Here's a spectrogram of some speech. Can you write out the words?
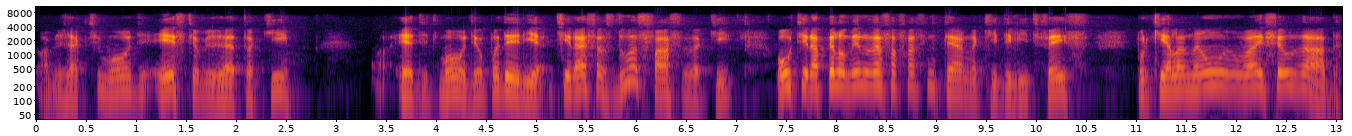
Object Mode, este objeto aqui, Edit Mode, eu poderia tirar essas duas faces aqui, ou tirar pelo menos essa face interna aqui, Delete Face, porque ela não vai ser usada,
